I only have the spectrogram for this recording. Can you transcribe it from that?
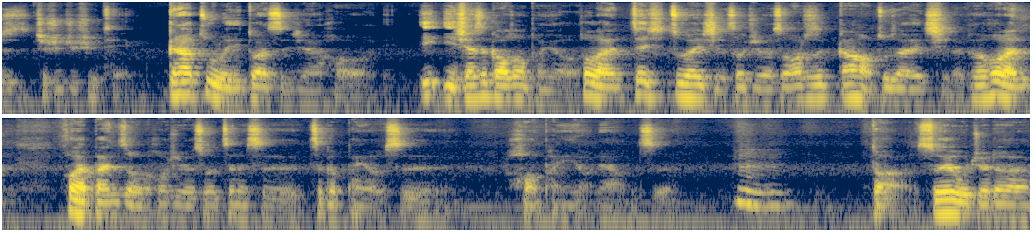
是继续继续听，跟他住了一段时间后，以以前是高中朋友，后来在一起住在一起的时候，觉得说哦，就是刚好住在一起了。可是后来后来搬走了后，觉得说真的是这个朋友是好朋友那样子，嗯嗯，对啊、所以我觉得，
